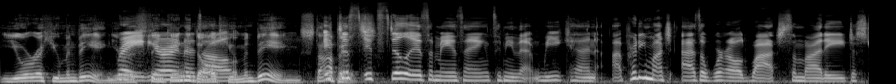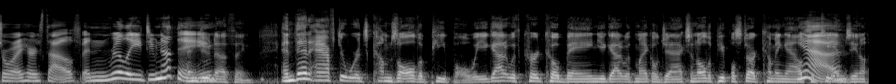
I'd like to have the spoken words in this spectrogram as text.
you're a human being. You're a Right, thinking you're an adult, adult. human being. Stop it it. just it still is amazing to me that we can uh, pretty much as a world watch somebody destroy herself and really do nothing and do nothing. And then afterwards comes all the people. Well, you got it with Kurt Cobain, you got it with Michael Jackson. All the people start coming out Yeah. to TMZ. You know,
